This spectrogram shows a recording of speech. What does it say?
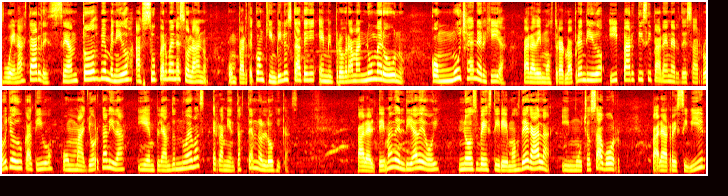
Buenas tardes, sean todos bienvenidos a Super Venezolano. Comparte con Kimberly Uzcategui en mi programa número uno, con mucha energía para demostrar lo aprendido y participar en el desarrollo educativo con mayor calidad y empleando nuevas herramientas tecnológicas. Para el tema del día de hoy, nos vestiremos de gala y mucho sabor para recibir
